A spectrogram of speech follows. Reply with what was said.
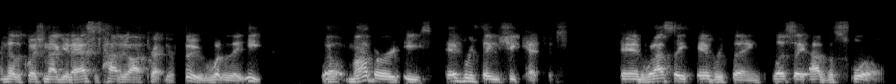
another question I get asked is, how do I prep their food? What do they eat? Well, my bird eats everything she catches. And when I say everything, let's say I have a squirrel.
